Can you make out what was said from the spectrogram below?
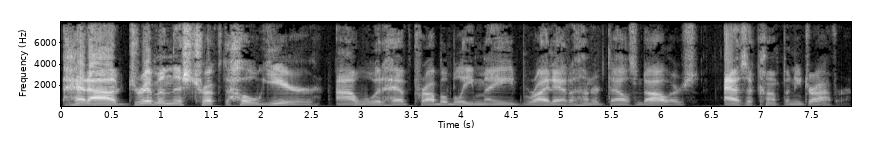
Had I driven this truck the whole year, I would have probably made right at $100,000 as a company driver.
